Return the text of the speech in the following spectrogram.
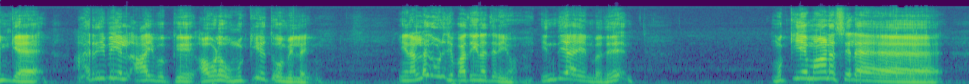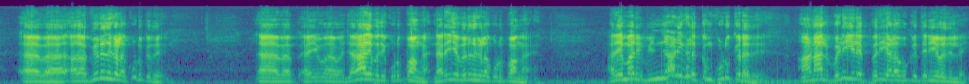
இங்கே அறிவியல் ஆய்வுக்கு அவ்வளவு முக்கியத்துவம் இல்லை. நீங்கள் நல்லா கவனித்து பார்த்தீங்கன்னா தெரியும். இந்தியா என்பது முக்கியமான சில விருதுகளை கொடுக்குது. ஜனாதிபதி கொடுப்பாங்க. நிறைய விருதுகளை கொடுப்பாங்க. அதே மாதிரி விஞ்ஞானிகளுக்கும் கொடுக்கறது. ஆனால் வெளியில் பெரிய அளவுக்கு தெரியவதில்லை.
